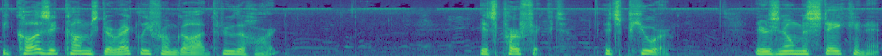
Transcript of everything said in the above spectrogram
because it comes directly from God through the heart, it's perfect. It's pure. There's no mistake in it.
